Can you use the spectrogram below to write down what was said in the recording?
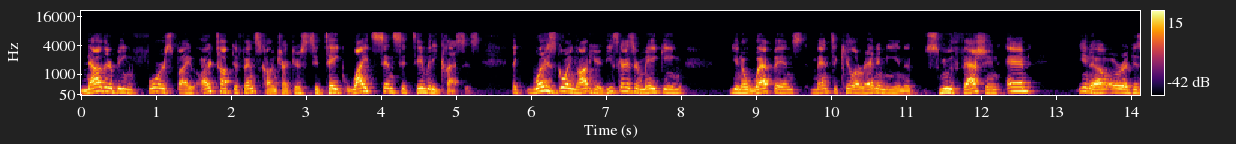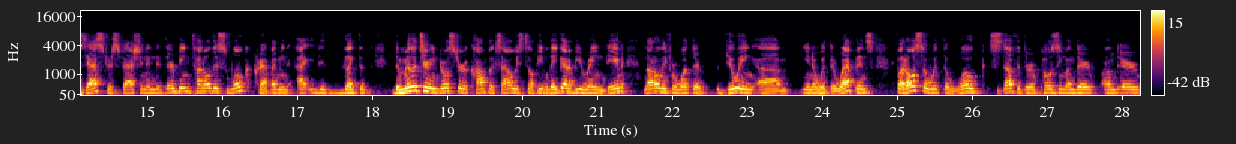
Now they're being forced by our top defense contractors to take white sensitivity classes. Like what is going on here? These guys are making you know weapons meant to kill our enemy in a smooth fashion and you know, or a disastrous fashion, and they're being taught all this woke crap. I mean, I, like the the military industrial complex. I always tell people they got to be reined in, not only for what they're doing, um, you know, with their weapons, but also with the woke stuff that they're imposing on their on their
